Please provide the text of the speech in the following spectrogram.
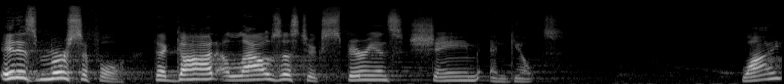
It is merciful that God allows us to experience shame and guilt. Why?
